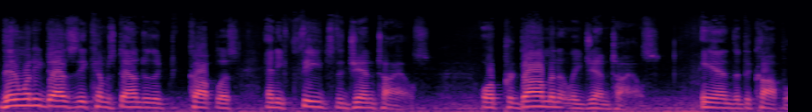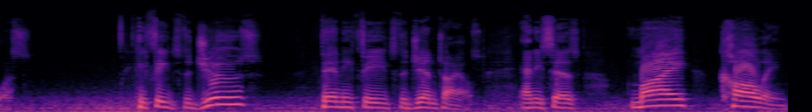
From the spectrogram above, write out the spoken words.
Then what he does is he comes down to the Decapolis and he feeds the Gentiles, or predominantly Gentiles, in the Decapolis. He feeds the Jews, then he feeds the Gentiles. And he says, My calling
